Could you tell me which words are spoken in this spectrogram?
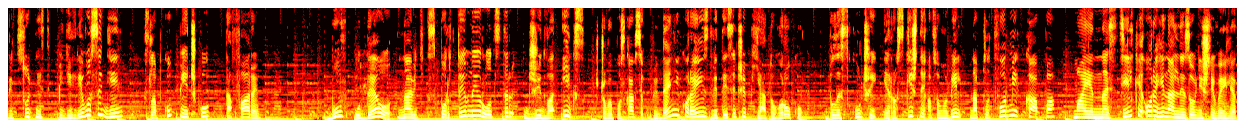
відсутність підігріву сидінь, слабку пічку та фари. був у Део навіть спортивний родстер G2X, що випускався у Південній Кореї з 2005 року. Блискучий і розкішний автомобіль на платформі Капа має настільки оригінальний зовнішній вигляд,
